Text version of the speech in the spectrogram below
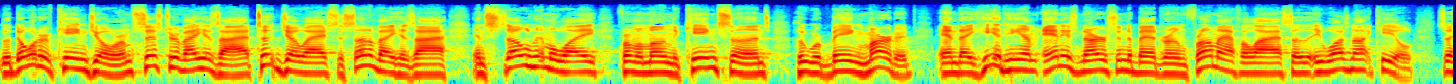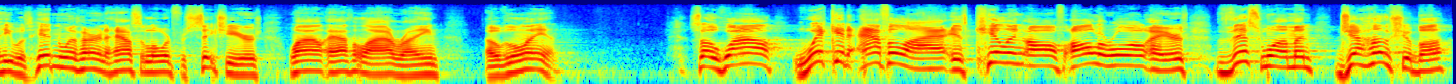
the daughter of King Joram, sister of Ahaziah, took Joash, the son of Ahaziah, and stole him away from among the king's sons who were being murdered, and they hid him and his nurse in the bedroom from Athaliah so that he was not killed. So he was hidden with her in the house of the Lord for six years while Athaliah reigned over the land. So while wicked Athaliah is killing off all the royal heirs, this woman, Jehosheba,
